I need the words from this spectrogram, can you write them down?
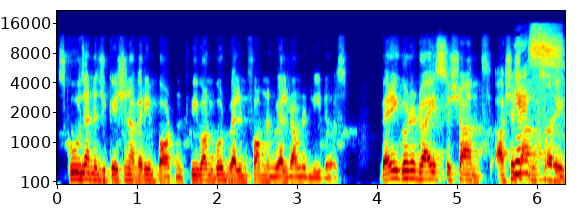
Schools and education are very important. We want good, well informed, and well rounded leaders. Very good advice, Sushant. Uh, Shashank, Yes. sorry.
